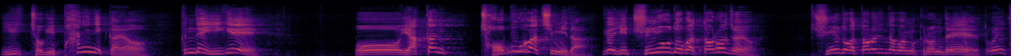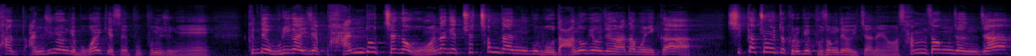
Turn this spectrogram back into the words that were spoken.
이 저기 판이니까요. 근데 이게 어 약간 저부가 가치입니다. 그러니까 이 중요도가 떨어져요. 중요도가 떨어진다고 하면 그런데 다안 중요한 게 뭐가 있겠어요 부품 중에. 근데 우리가 이제 반도체가 워낙에 최첨단이고 뭐 나노 경쟁을 하다 보니까 시가총액도 그렇게 구성되어 있잖아요. 삼성전자,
